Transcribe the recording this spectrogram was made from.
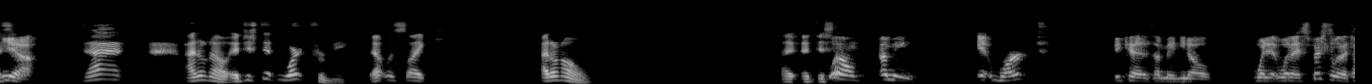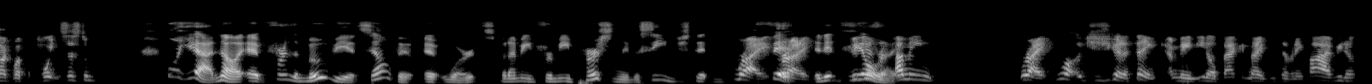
Yeah, that I don't know. It just didn't work for me. That was like I don't know. I it just Well, I mean, it worked because I mean, you know, when it, when especially when they talk about the point system. well yeah no it, for the movie itself it it works but I mean for me personally the scene just didn't Right, fit. right. It didn't feel Because, right. I mean, right. Well, because you got to think. I mean, you know, back in 1975, you know,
